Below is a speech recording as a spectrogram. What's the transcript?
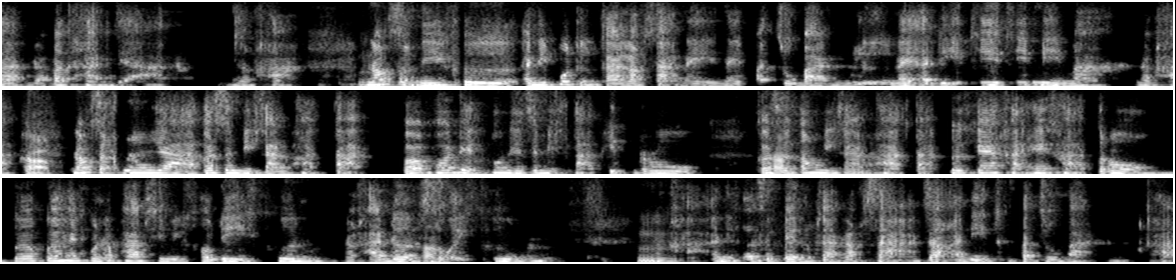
การรับประทานยานะคะ นอกจากนี้คืออันนี้พูดถึงการรักษาในในปัจจุบันหรือในอดีตที่ที่มีมานะคะครับนอกจากเรื่องยาก็จะมีการผ่าตัดเพราะเพราะเด็กอืมพวกนี้จะมีขาผิดรูป ก็ครัจะบต้องมีการผ่าตัดเพื่อแก้ไขให้ขาตรง เพื่อเพื่อให้คุณภาพชีวิตเขาดีขึ้นนะคะ เดินครับสวยขึ้นอืมนะคะอันนี้ก็จะเป็นการรักษาจากอดีตถึงปัจจุบันค่ะ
